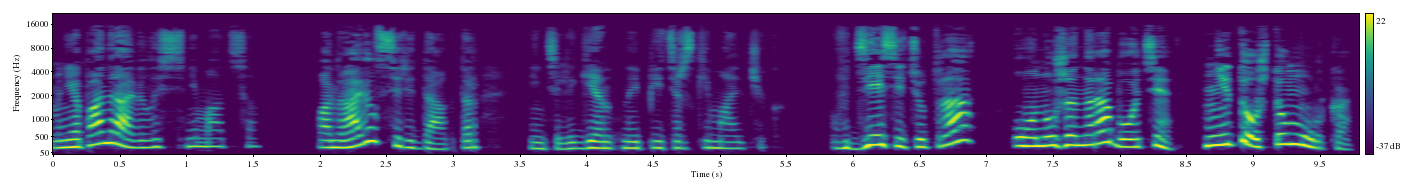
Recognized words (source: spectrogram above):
Мне понравилось сниматься. Понравился редактор, интеллигентный питерский мальчик. В десять утра он уже на работе, не то что Мурка.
